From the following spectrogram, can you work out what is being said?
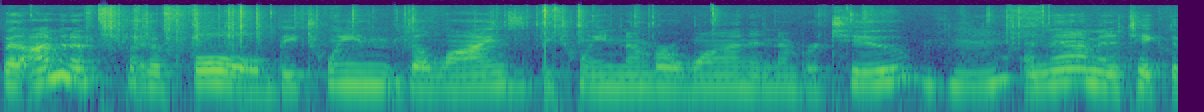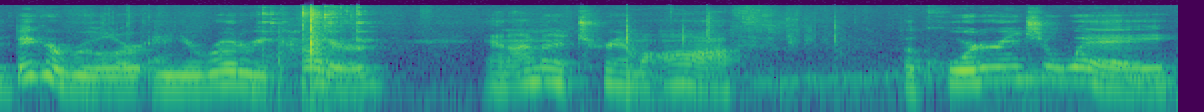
but I'm going to put a fold between the lines between number one and number 2 and then I'm going to take the bigger ruler and your rotary cutter, and I'm going to trim off a quarter inch away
